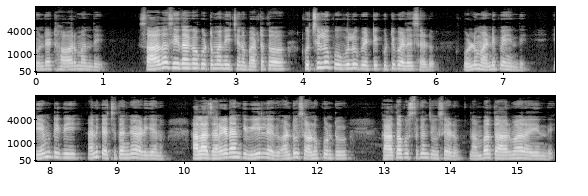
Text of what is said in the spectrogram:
గుండె ఠారుమంది. సాదా సీదాగా కుట్టమని ఇచ్చిన బట్టతో కుచ్చులు పువ్వులు పెట్టి కుట్టి పడేశాడు ఒళ్ళు మండిపోయింది. ఏమిటిది అని ఖచ్చితంగా అడిగాను. అలా జరగడానికి వీల్లేదు అంటూ సణుక్కుంటూ ఖాతా పుస్తకం చూశాడు. నంబర్ తారుమారు అయింది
